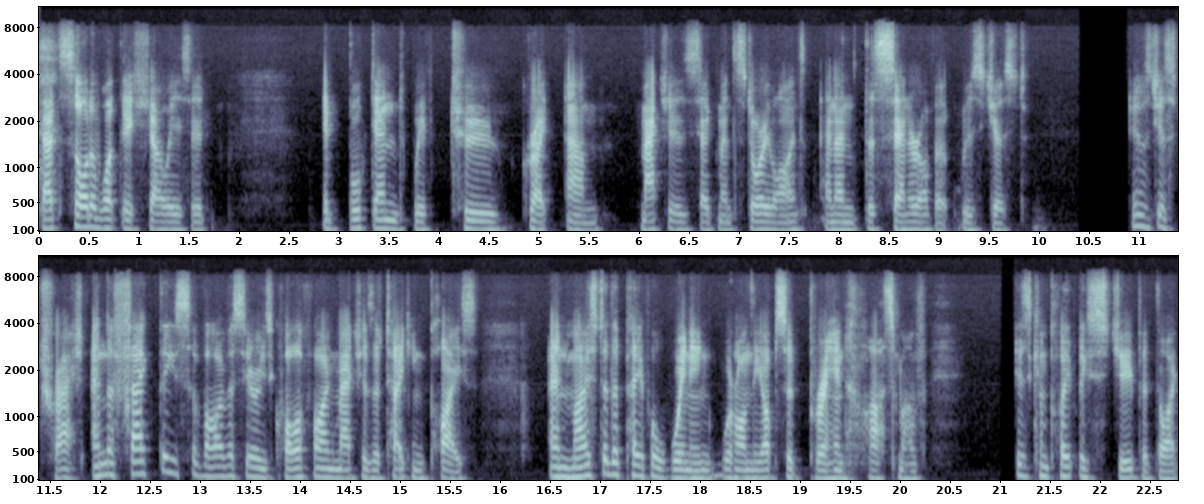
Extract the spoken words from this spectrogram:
that's sort of what this show is. It it bookend with two great um matches, segments, storylines, and then the center of it was just it was just trash. And the fact these Survivor Series qualifying matches are taking place and most of the people winning were on the opposite brand last month is completely stupid. Like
